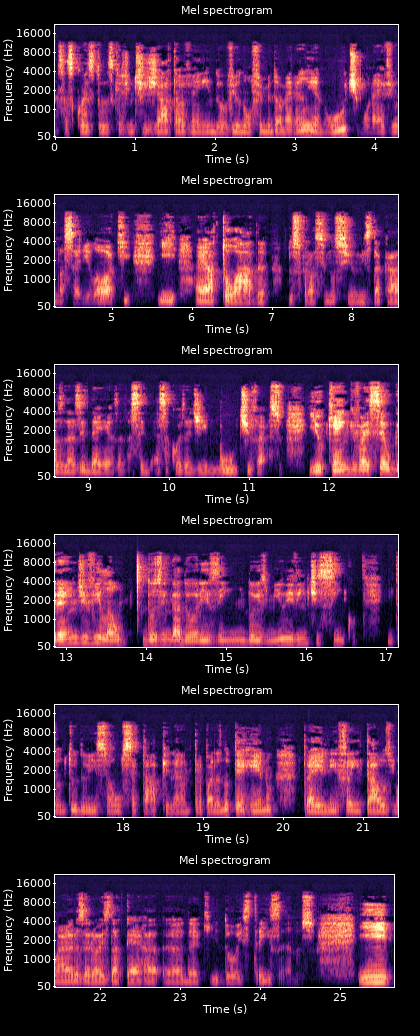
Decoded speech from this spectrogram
essas coisas todas que a gente já tá vendo, viu no filme do Homem-Aranha, no último, né? Viu na série Loki e é a toada dos próximos filmes da Casa das Ideias, essa, essa coisa de multiverso. E o Kang vai ser o grande vilão dos Vingadores em 2025. Então tudo isso é um setup, né? Preparando o terreno para ele enfrentar os maiores heróis da Terra uh, daqui dois, três anos. E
